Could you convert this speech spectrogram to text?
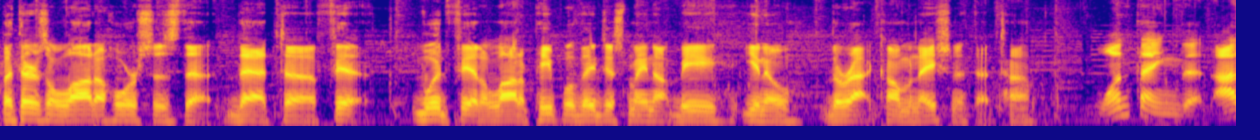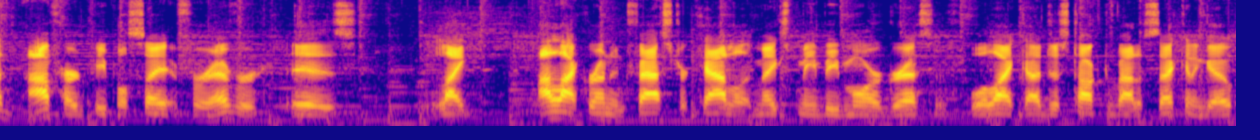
but there's a lot of horses that that uh, fit would fit a lot of people. They just may not be, you know, the right combination at that time. One thing that I, I've heard people say it forever is like, I like running faster cattle. It makes me be more aggressive. Well, like I just talked about a second ago,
